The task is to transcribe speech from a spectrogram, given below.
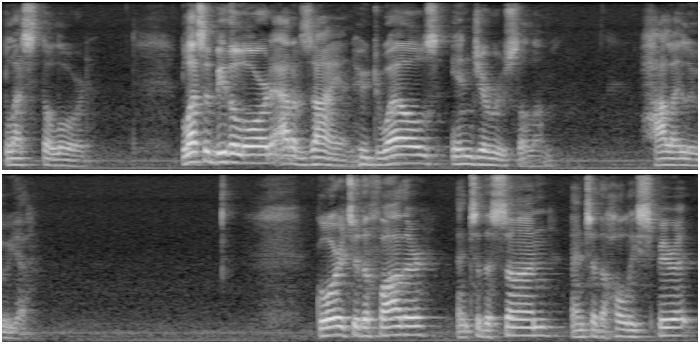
bless the Lord. Blessed be the Lord out of Zion, who dwells in Jerusalem. Hallelujah. Glory to the Father, and to the Son, and to the Holy Spirit,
